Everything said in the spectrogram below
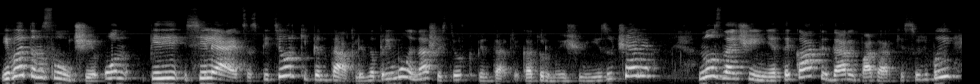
И в этом случае он переселяется с пятерки пентаклей напрямую на шестерку пентаклей, которую мы еще не изучали, но значение этой карты – дары подарки судьбы,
